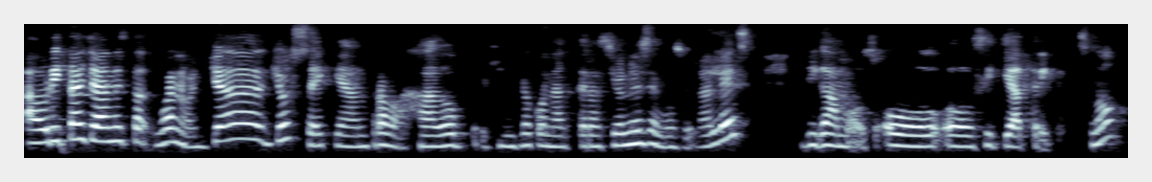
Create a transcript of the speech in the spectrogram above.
ahorita ya han estado, bueno, ya yo sé que han trabajado, por ejemplo, con alteraciones emocionales, digamos, o, o psiquiátricas, ¿no?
